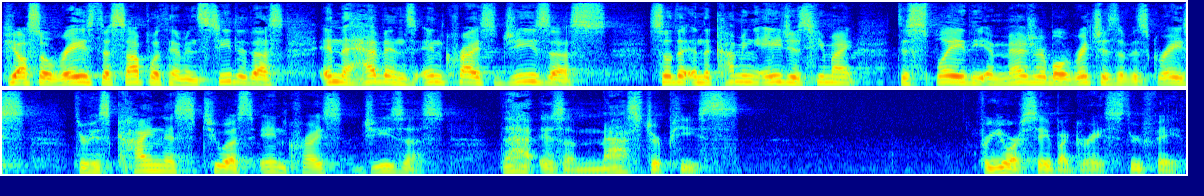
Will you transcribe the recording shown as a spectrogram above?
He also raised us up with him and seated us in the heavens in Christ Jesus, so that in the coming ages he might display the immeasurable riches of his grace through his kindness to us in Christ Jesus. That is a masterpiece. For you are saved by grace through faith.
